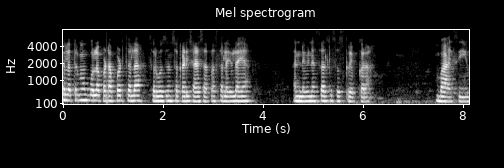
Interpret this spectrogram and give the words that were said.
चला तर मग बोला पटापट. चला सर्वजण सकाळी साडेसात वाजता लाईव्हला या. आणि नवीन असाल तर सबस्क्राईब करा. बाय सी यू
